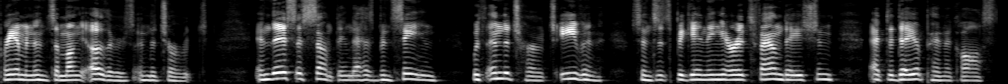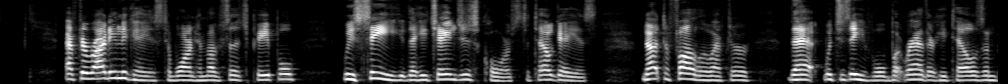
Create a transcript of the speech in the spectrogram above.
preeminence among others in the church. And this is something that has been seen within the church even since its beginning or its foundation at the day of Pentecost. After writing to Gaius to warn him of such people, we see that he changes course to tell Gaius not to follow after that which is evil, but rather he tells him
